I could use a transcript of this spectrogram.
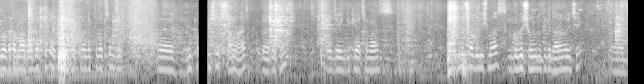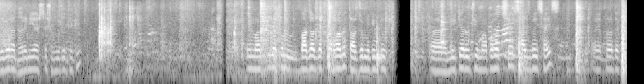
কুয়াকাটা মাছ বাজার থেকে আপনারা দেখতে পাচ্ছেন যে আহ, রূপা ইলিশের সমাহার আপনারা দেখেন এই যে এইদিকে আছে মাছ। এগুলো সব ইলিশ মাছ গভীর সমুদ্র থেকে ধরা হয়েছে। জেলেরা ধরে নিয়ে আসছে সমুদ্র থেকে। এই মাছগুলো এখন বাজারজাত করা হবে তার জন্য কিন্তু মিটার উঠিয়ে মাপা হচ্ছে সাইজ বাই সাইজ আপনারা দেখেন।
